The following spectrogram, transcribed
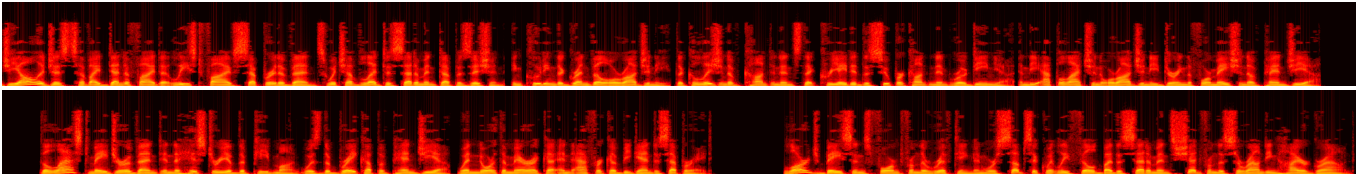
Geologists have identified at least five separate events which have led to sediment deposition, including the Grenville orogeny the collision of continents that created the supercontinent Rodinia and the Appalachian orogeny during the formation of Pangaea. The last major event in the history of the Piedmont was the breakup of Pangaea, when North America and Africa began to separate. Large basins formed from the rifting and were subsequently filled by the sediments shed from the surrounding higher ground.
